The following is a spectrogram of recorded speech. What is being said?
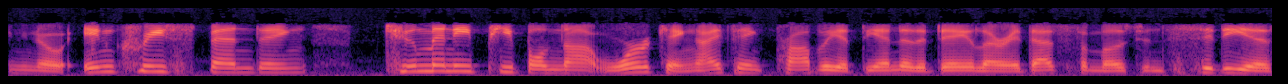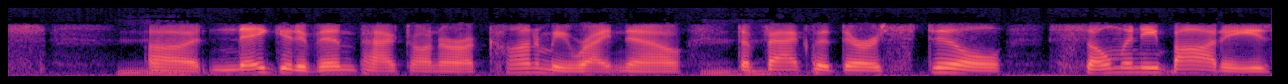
you know, increased spending, too many people not working. I think probably at the end of the day, Larry, that's the most insidious mm-hmm. uh, negative impact on our economy right now. The mm-hmm. fact that there are still so many bodies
